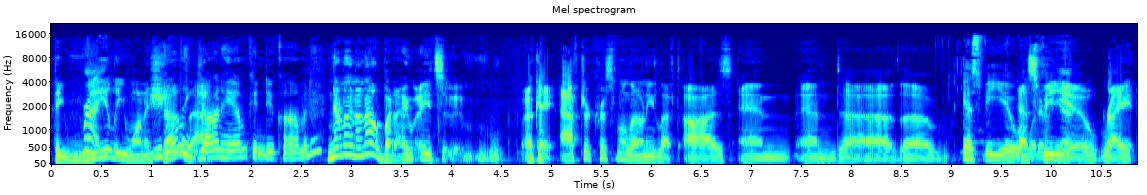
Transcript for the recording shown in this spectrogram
They really want to show that You don't think that. John Hamm can do comedy? No, no, no, no. But I, it's okay. After Chris Meloni left Oz and and uh, the SVU. Or whatever, yeah. SVU, right?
